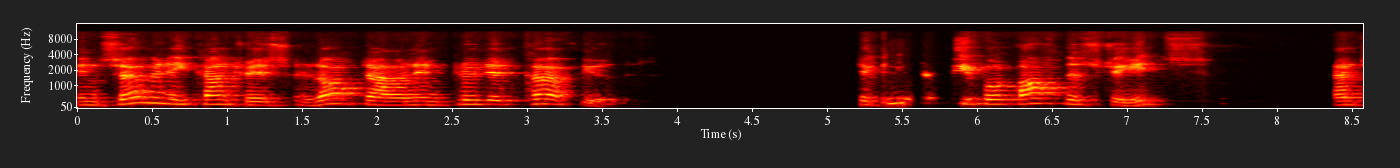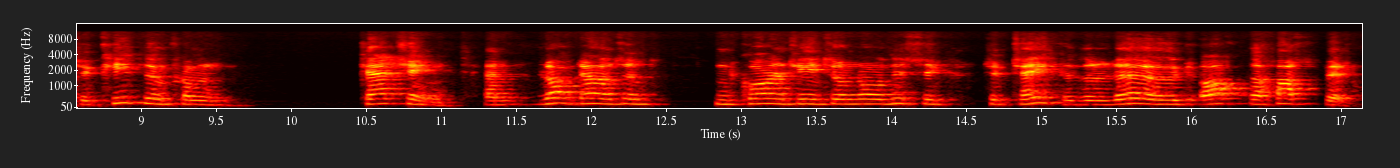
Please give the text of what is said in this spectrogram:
in so many countries lockdown included curfews to keep the people off the streets and to keep them from catching and lockdowns and, and quarantines and all this to take the load off the hospitals.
